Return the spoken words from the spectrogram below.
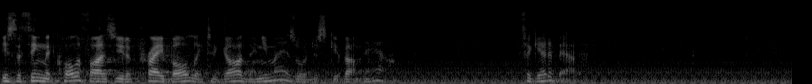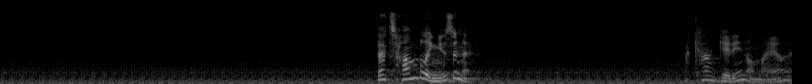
is the thing that qualifies you to pray boldly to God, then you may as well just give up now forget about it. That's humbling, isn't it? I can't get in on my own.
